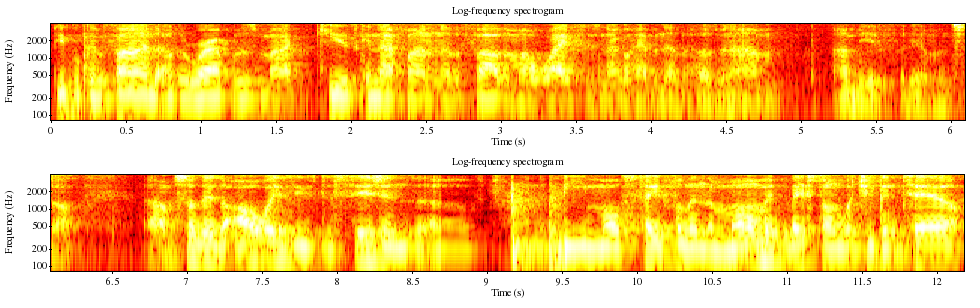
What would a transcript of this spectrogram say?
people can find other rappers. My kids cannot find another father. My wife is not going to have another husband. I'm, I'm it for them. And so, um, so there's always these decisions of trying to be most faithful in the moment based on what you can tell.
